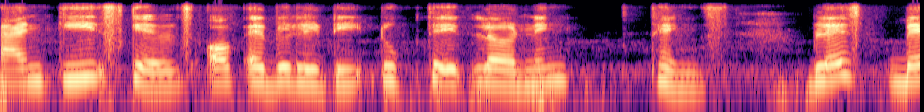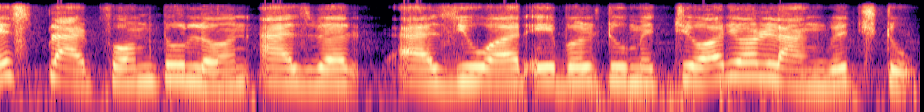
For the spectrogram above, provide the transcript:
and key skills of ability to th- learning things. Best, best platform to learn as well as you are able to mature your language too.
